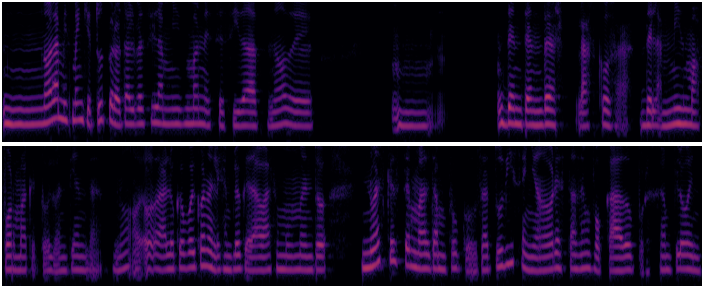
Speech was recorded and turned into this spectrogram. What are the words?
no la misma inquietud, pero tal vez sí la misma necesidad, ¿no? De, mm, de entender las cosas de la misma forma que tú lo entiendas, ¿no? a lo que voy con el ejemplo que daba hace un momento, no es que esté mal tampoco, o sea, tú diseñador estás enfocado, por ejemplo, en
